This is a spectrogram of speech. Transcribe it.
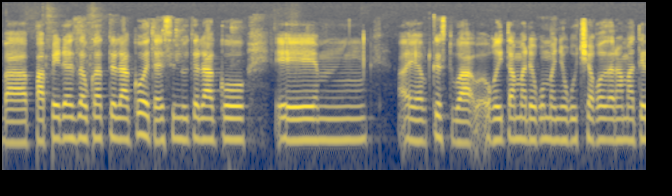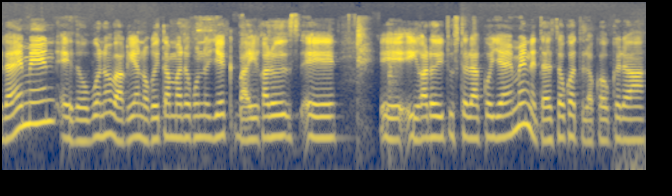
ba, papera ez daukatelako eta ezin dutelako aurkeztu, ba, hogeita maregun baino gutxiago dara matela hemen, edo, bueno, bagian, hogeita maregun horiek, ba, igaro, e, e, igaro dituztelako ja hemen, eta ez daukatelako aukera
